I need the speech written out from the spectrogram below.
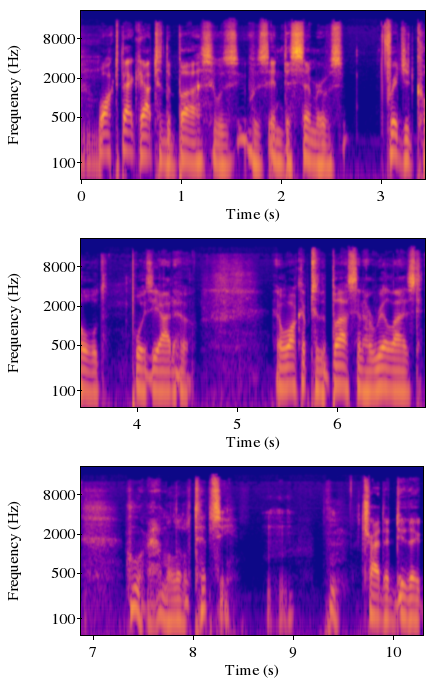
Mm. Walked back out to the bus. It was it was in December. It was frigid cold, Boise, mm-hmm. Idaho. And I walk up to the bus and I realized, oh man, I'm a little tipsy. Mm-hmm. Hmm. Tried to do the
